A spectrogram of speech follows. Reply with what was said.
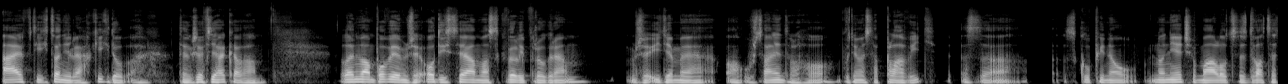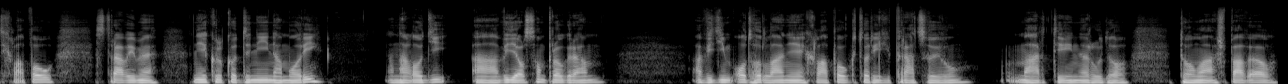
aj v týchto neľahkých dobách. Takže vďaka vám. Len vám poviem, že Odisea má skvelý program, že ideme o, už sa nedlho, budeme sa plaviť s skupinou, no niečo málo cez 20 chlapov, strávime niekoľko dní na mori na lodi a videl som program a vidím odhodlanie chlapov, ktorí pracujú. Martin, Rudo, Tomáš, Pavel.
